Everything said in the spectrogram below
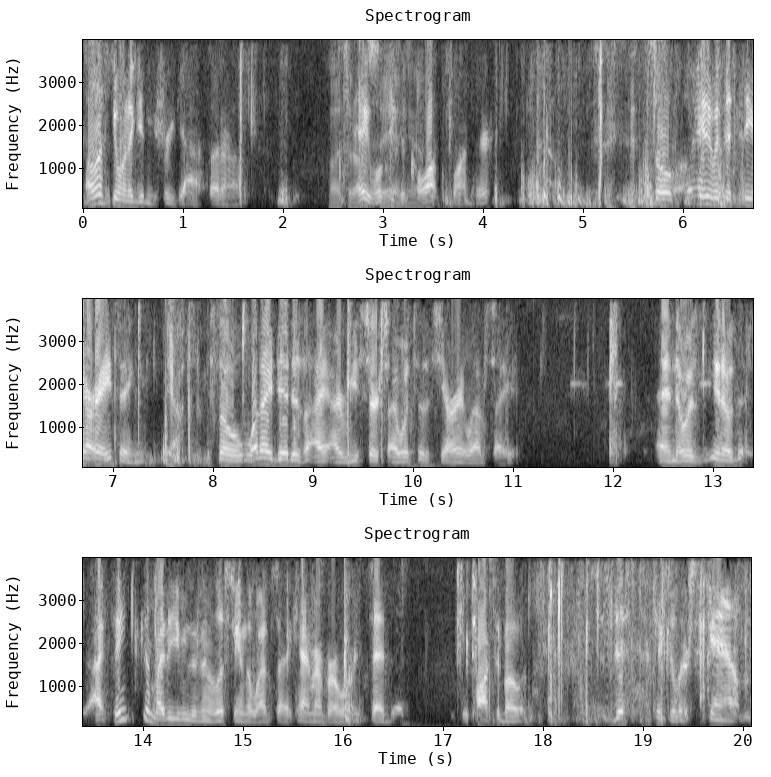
Unless you want to give me free gas, I don't know. well, that's what I Hey, was we'll saying. take the yeah. co-op sponsor. so anyway, the CRA thing. Yeah. So what I did is I, I researched. I went to the CRA website, and there was, you know, I think there might have even been a listing on the website. I can't remember where it said that we talked about this particular scam.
